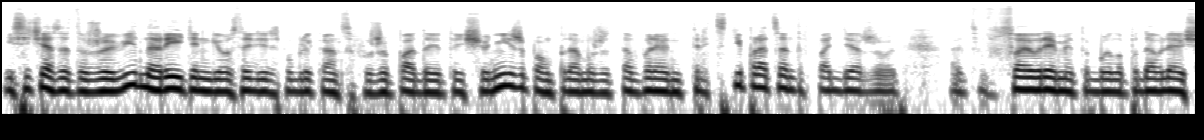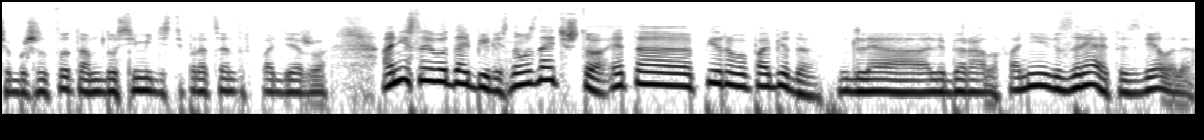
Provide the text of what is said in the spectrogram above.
и сейчас это уже видно, рейтинг его среди республиканцев уже падает еще ниже, по-моему, потому что там в районе 30% поддерживают, а в свое время это было подавляющее большинство, там до 70% поддерживало. Они своего добились, но вы знаете что, это первая победа для либералов, они зря это это сделали.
